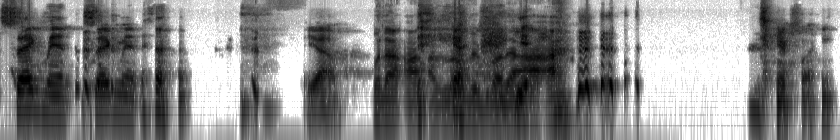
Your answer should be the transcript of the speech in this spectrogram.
segment, segment. yeah. But I, I, I love it, brother. Yeah. I, I... You're funny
